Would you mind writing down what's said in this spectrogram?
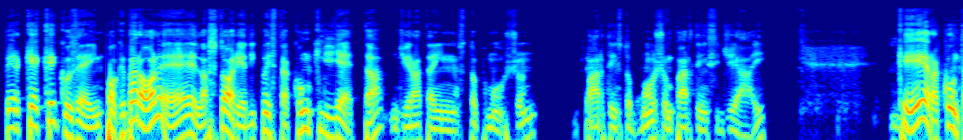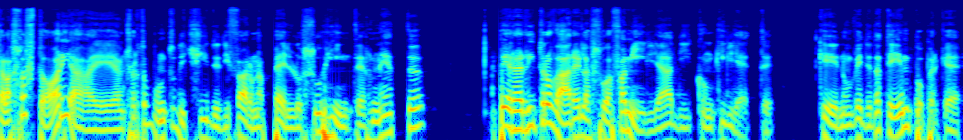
perché che cos'è? In poche parole è la storia di questa conchiglietta girata in stop motion, parte in stop motion, parte in CGI, che racconta la sua storia e a un certo punto decide di fare un appello su internet per ritrovare la sua famiglia di conchigliette, che non vede da tempo perché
